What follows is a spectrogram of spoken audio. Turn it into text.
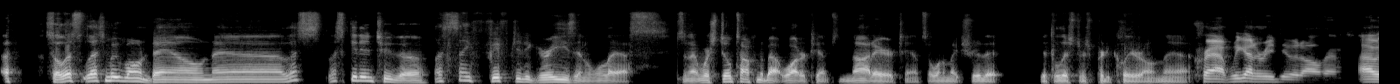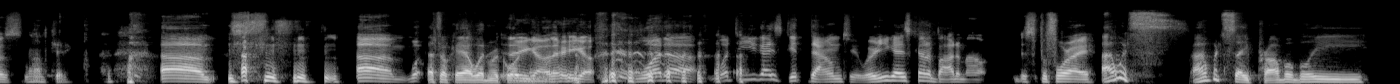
so let's let's move on down. Uh, let's let's get into the let's say 50 degrees and less. So now we're still talking about water temps, not air temps. I want to make sure that that the listener's pretty clear on that. crap we got to redo it all then i was no i'm kidding um um what That's okay. I wasn't recording. there you go there you go go. what uh what do you guys get down to where do you guys kind of bottom out just before i I would I would say probably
